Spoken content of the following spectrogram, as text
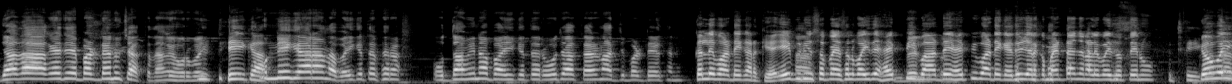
ਜ਼ਿਆਦਾ ਆ ਗਏ ਜੇ ਬਰਥਡੇ ਨੂੰ ਚੱਕ ਦਾਂਗੇ ਹੋਰ ਬਾਈ। ਠੀਕ ਆ। 19 11 ਦਾ ਬਾਈ ਕਿਤੇ ਫਿਰ ਉਦਾਂ ਵੀ ਨਾ ਬਾਈ ਕਿਤੇ ਰੋਜ਼ ਆ ਕਹਿਣ ਅੱਜ ਬਰਥਡੇ ਖਣੀ ਕੱਲੇ ਬਰਥਡੇ ਕਰਕੇ ਆ। ਇਹ ਵੀਡੀਓ ਸਪੈਸ਼ਲ ਬਾਈ ਦੇ ਹੈਪੀ ਬਰਥਡੇ ਹੈਪੀ ਬਰਥਡੇ ਕਹਿ ਦਿਓ ਯਾਰ ਕਮੈਂਟਾਂ 'ਚ ਨਾਲੇ ਬਾਈ ਸੱਤੇ ਨੂੰ। ਕਿਉਂ ਬਾਈ?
